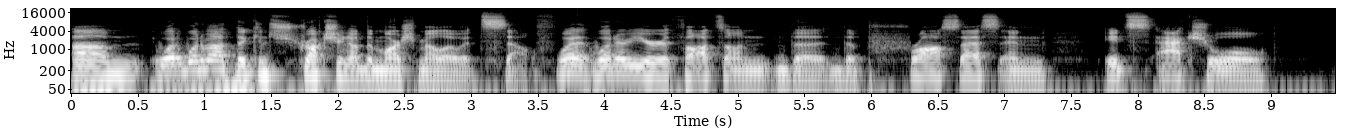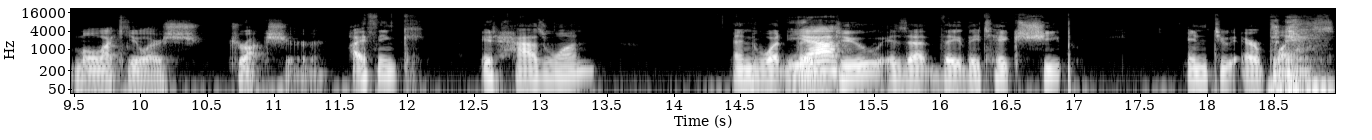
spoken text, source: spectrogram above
um, what what about the construction of the marshmallow itself? What what are your thoughts on the the process and its actual molecular structure? I think it has one. And what Yeah. they do is that they, they take sheep into airplanes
